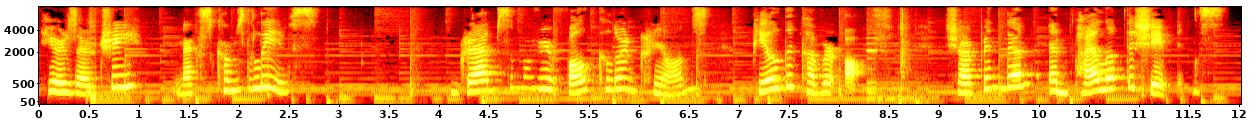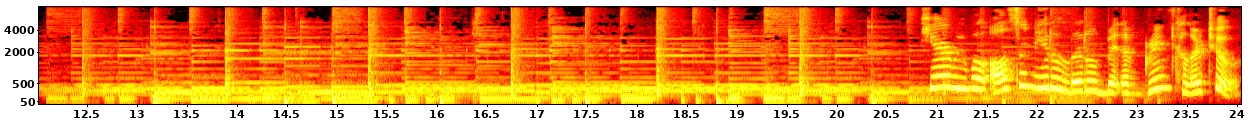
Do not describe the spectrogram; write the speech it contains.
Here's our tree, next comes the leaves. Grab some of your fall colored crayons, peel the cover off, sharpen them, and pile up the shavings. Here we will also need a little bit of green color too.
